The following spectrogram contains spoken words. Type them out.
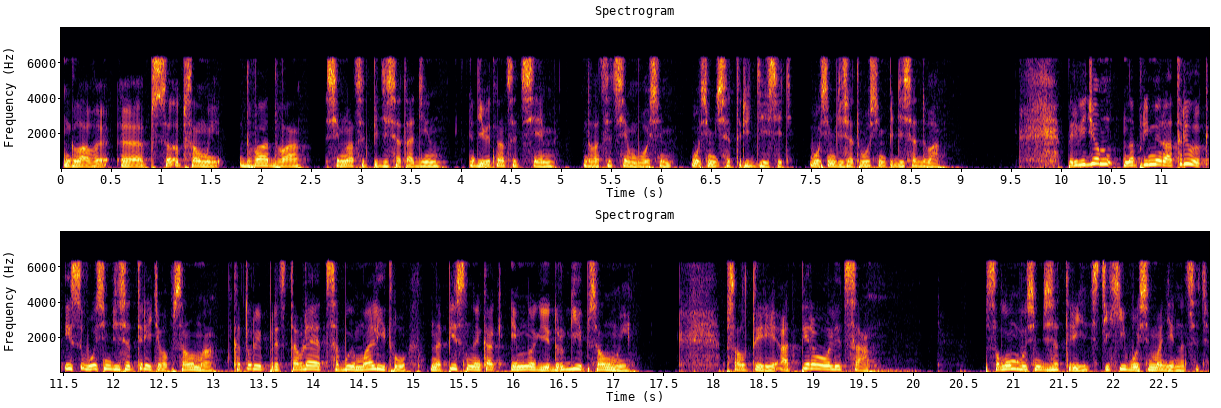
Главы э, Псалмы 2:2, 17:51, 19:7, 27:8, 83:10, 88:52. Приведем, например, отрывок из 83-го псалма, который представляет собой молитву, написанную, как и многие другие псалмы. Псалтыри от первого лица. Псалом 83, стихи 8-11.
